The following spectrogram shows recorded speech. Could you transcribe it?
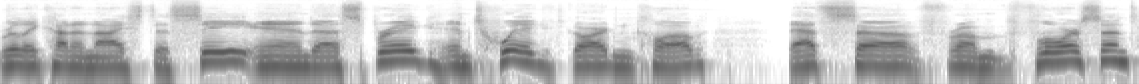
really kind of nice to see. And uh, Sprig and Twig Garden Club, that's uh, from Florissant,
